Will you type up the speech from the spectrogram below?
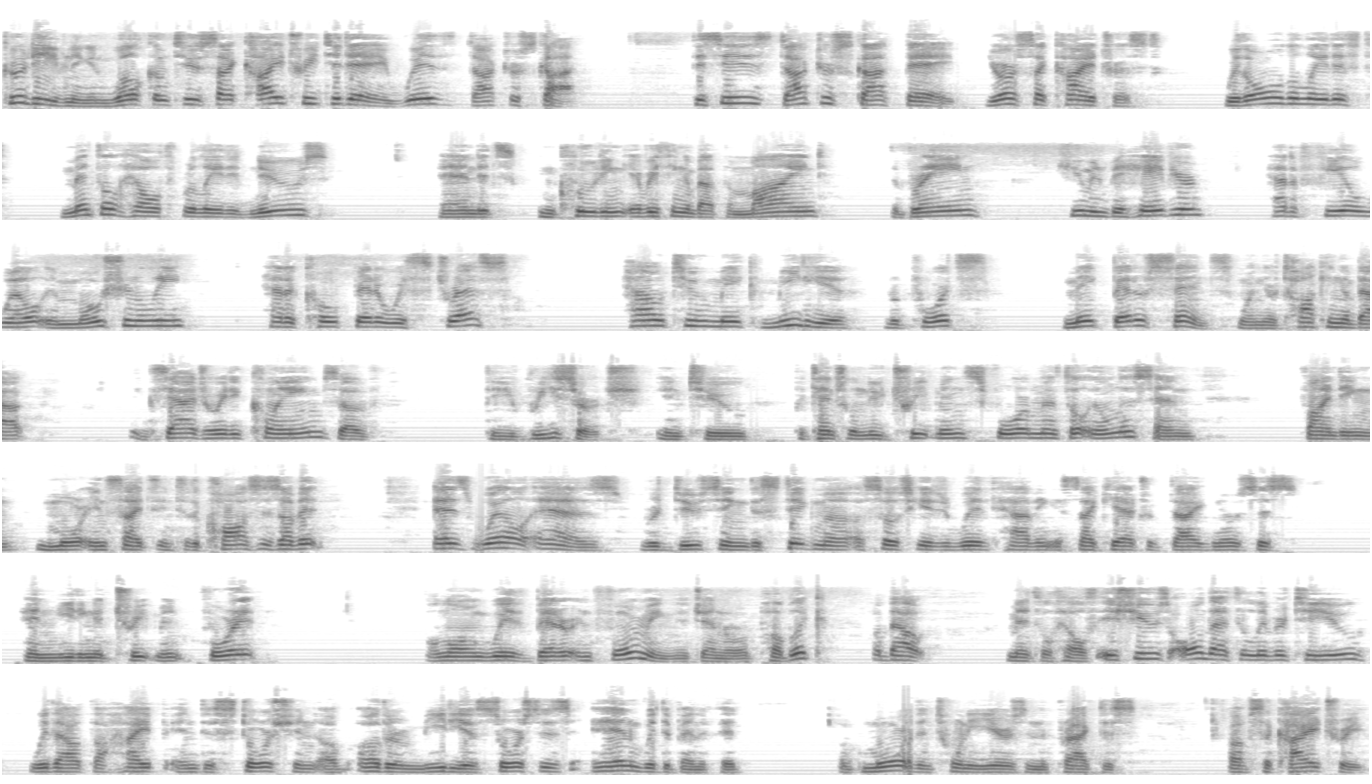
Good evening and welcome to Psychiatry Today with Dr. Scott. This is Dr. Scott Bay, your psychiatrist, with all the latest mental health related news, and it's including everything about the mind, the brain, human behavior, how to feel well emotionally, how to cope better with stress, how to make media reports make better sense when they're talking about exaggerated claims of the research into potential new treatments for mental illness and finding more insights into the causes of it, as well as reducing the stigma associated with having a psychiatric diagnosis and needing a treatment for it, along with better informing the general public about mental health issues, all that delivered to you without the hype and distortion of other media sources and with the benefit of more than 20 years in the practice of psychiatry.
